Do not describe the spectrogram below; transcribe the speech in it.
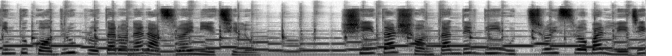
কিন্তু কদ্রু প্রতারণার আশ্রয় নিয়েছিল। সে তার সন্তানদের দিয়ে উচ্ছ্রয় শ্রবার লেজে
